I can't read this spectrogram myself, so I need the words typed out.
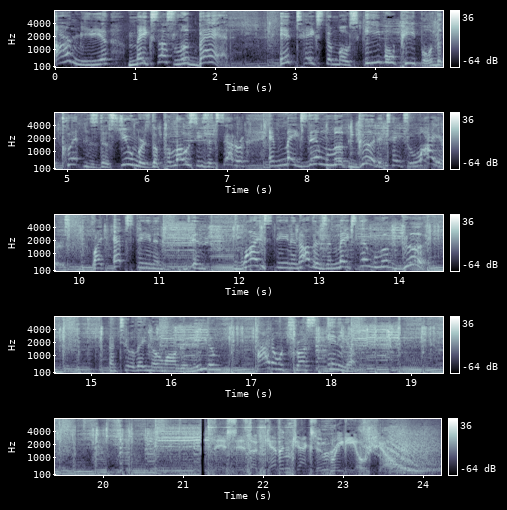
Our media makes us look bad. It takes the most evil people, the Clintons, the Schumers, the Pelosi's, etc., and makes them look good. It takes liars like Epstein and, and Weinstein and others and makes them look good until they no longer need them. I don't trust any of them. This is the Kevin Jackson Radio Show.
